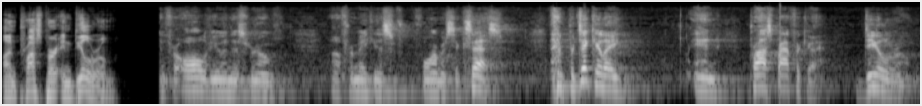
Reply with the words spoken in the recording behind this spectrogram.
on Prosper and Deal Room. and for all of you in this room uh, for making this forum a success, particularly in Prosper Africa Deal Room.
